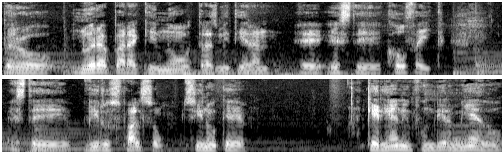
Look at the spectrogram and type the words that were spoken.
pero no era para que no transmitieran eh, este cold fake, este virus falso, sino que querían infundir miedo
